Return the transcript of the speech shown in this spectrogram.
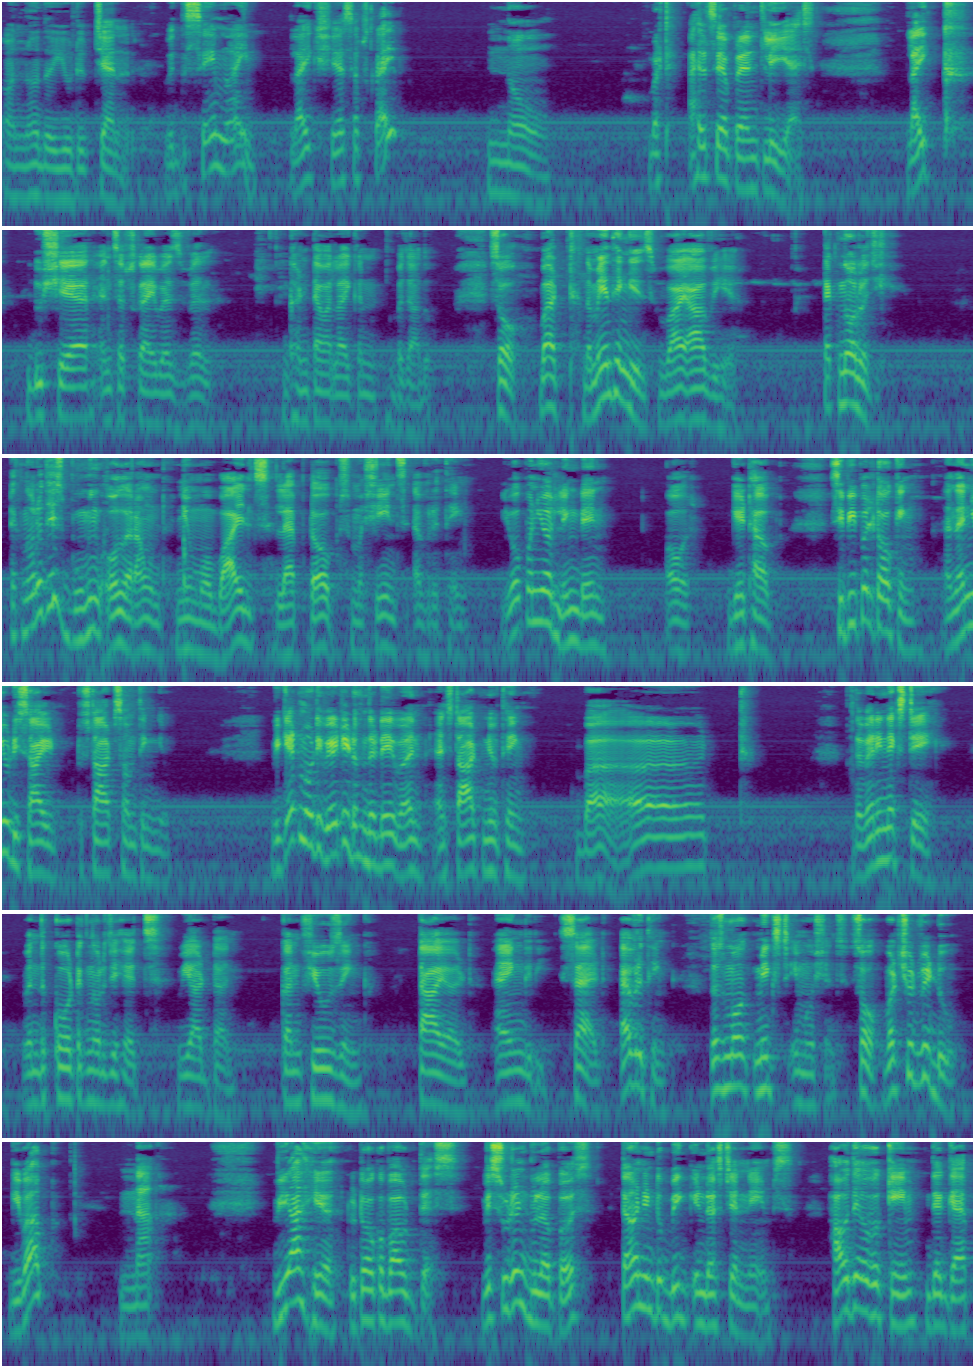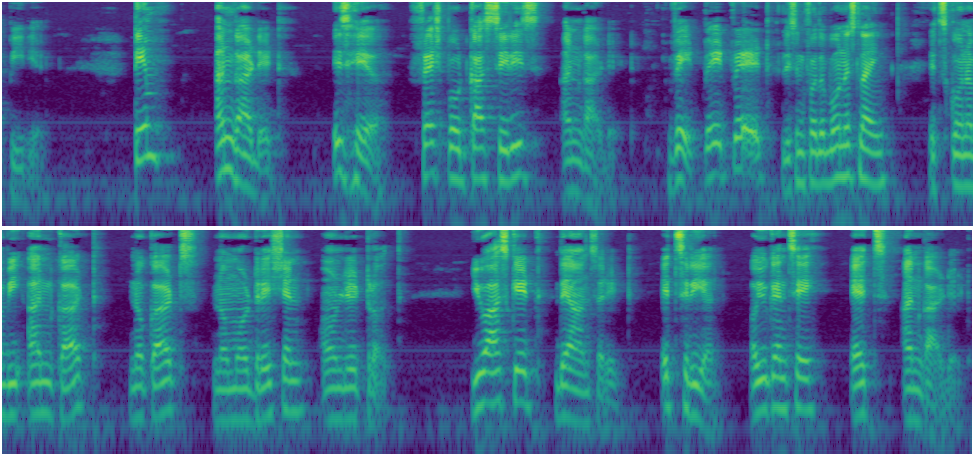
another YouTube channel with the same line like, share, subscribe? No. But I'll say apparently yes. Like, do share and subscribe as well. Ghanta wala icon baja do. So, but the main thing is why are we here? Technology. Technology is booming all around. New mobiles, laptops, machines, everything. You open your LinkedIn or GitHub, see people talking, and then you decide to start something new. We get motivated on the day one and start new thing. But the very next day, when the core technology hits, we are done. Confusing, tired, angry, sad, everything. Those more mixed emotions. So, what should we do? Give up? Nah. We are here to talk about this. We student developers turned into big industrial names, how they overcame their gap period. Tim Unguarded is here. Fresh podcast series Unguarded. Wait, wait, wait. Listen for the bonus line. It's gonna be uncut, no cuts, no moderation, only truth. You ask it, they answer it. It's real. Or you can say it's unguarded.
